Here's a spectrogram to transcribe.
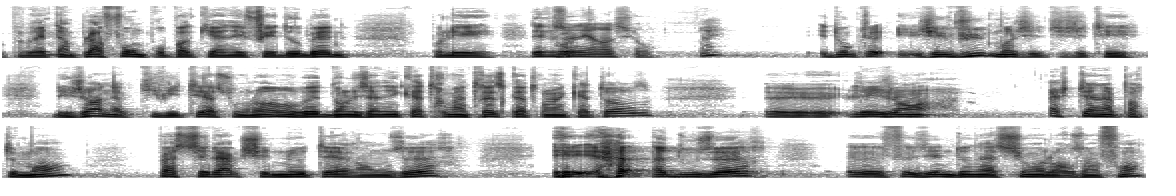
On peut mettre un plafond pour pas qu'il y ait un effet d'aubaine pour les. D'exonération. Et donc, j'ai vu, moi j'étais- déjà en activité à ce moment-là, on va être dans les années 93-94. euh, les gens achetaient un appartement, passaient l'acte chez le notaire à 11h, et à, 12h, faisaient une donation à leurs enfants.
